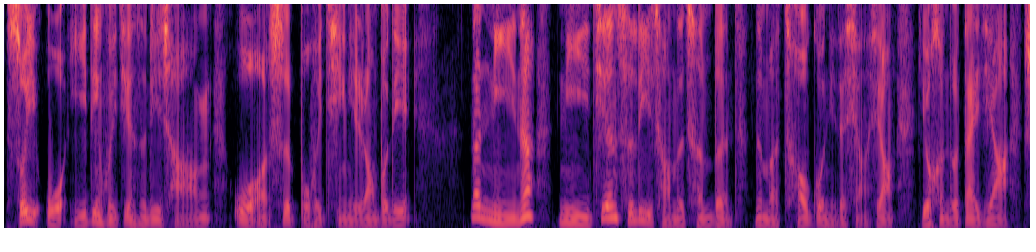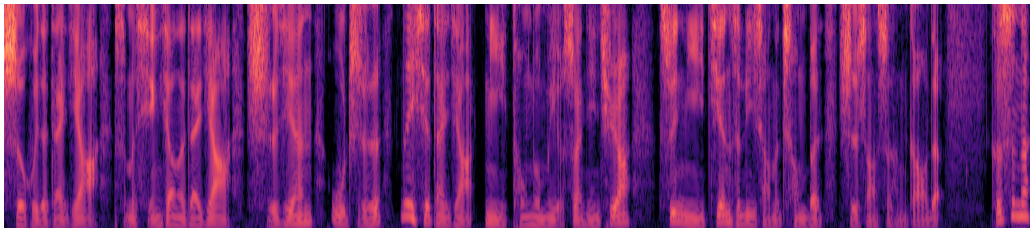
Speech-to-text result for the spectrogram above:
所以我一定会坚持立场，我是不会轻易让步的。那你呢？你坚持立场的成本那么超过你的想象，有很多代价，社会的代价，什么形象的代价，时间、物质那些代价，你通通没有算进去啊。所以你坚持立场的成本事实上是很高的。可是呢，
